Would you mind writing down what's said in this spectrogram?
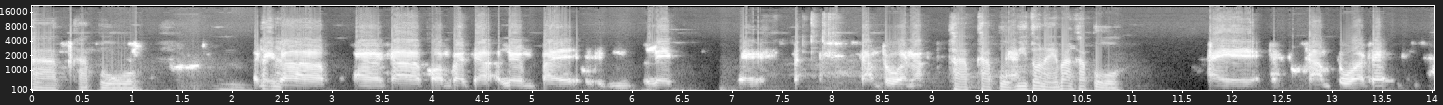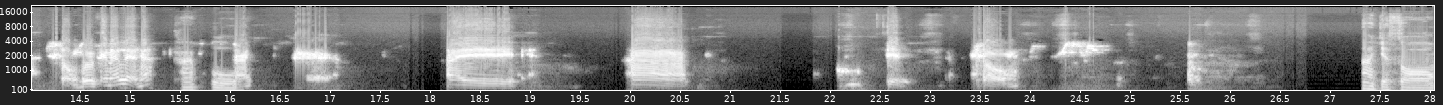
ครับครับปู่อืมอันนี้ก็เอ่อถ้าพร้อมก็จะเริ่มไปเลขเอ่อสามตัวนะครับครับปู่มีตัวไหนบ้างครับปู่ไอ้สามตัวแค่สองเบอร์แค่นั้นแหละนะครับปู่ไอ้ห้าเจ็ดสอง ห้าเจ็ดสอง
